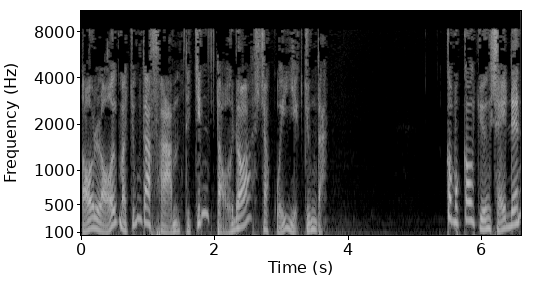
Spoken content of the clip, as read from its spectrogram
Tội lỗi mà chúng ta phạm thì chính tội đó sẽ quỷ diệt chúng ta. Có một câu chuyện xảy đến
